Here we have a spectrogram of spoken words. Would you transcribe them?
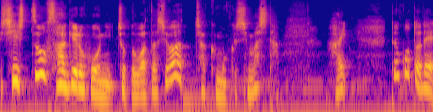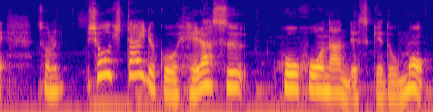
支出を下げる方にちょっと私は着目しました。はい。ということで、その消費体力を減らす方法なんですけども、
